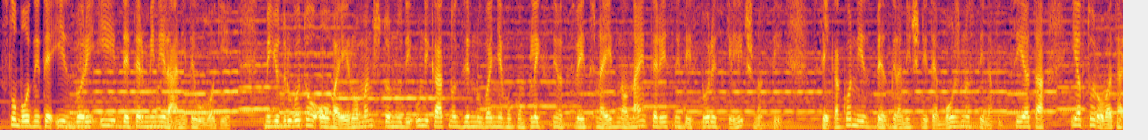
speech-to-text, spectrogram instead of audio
слободните избори и детерминираните улоги. Меѓу другото, ова е роман што нуди уникатно дзирнување во комплексниот свет на една од најинтересните историски личности, секако низ безграничните можности на фикцијата и авторовата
